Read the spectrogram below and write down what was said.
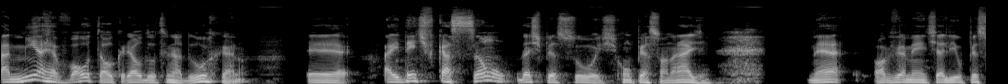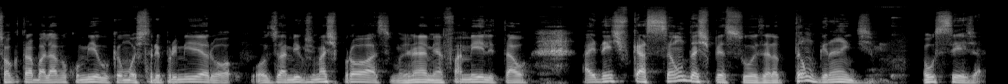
a minha revolta ao criar o doutrinador, cara, é a identificação das pessoas com o personagem, né? Obviamente, ali o pessoal que trabalhava comigo, que eu mostrei primeiro, os amigos mais próximos, né? Minha família e tal. A identificação das pessoas era tão grande, ou seja,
